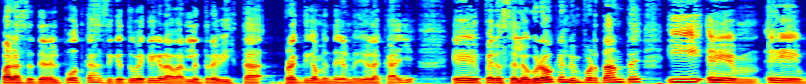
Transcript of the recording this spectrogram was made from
para hacer el podcast, así que tuve que grabar la entrevista prácticamente en el medio de la calle, eh, pero se logró, que es lo importante, y em, eh,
